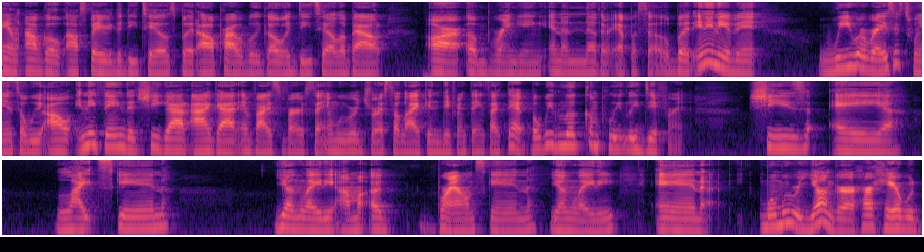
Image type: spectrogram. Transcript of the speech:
and I'll go, I'll spare you the details, but I'll probably go in detail about our upbringing in another episode. But in any event, we were raised as twins, so we all anything that she got, I got, and vice versa, and we were dressed alike and different things like that. But we look completely different. She's a light skin young lady. I'm a brown skin young lady, and when we were younger, her hair would,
